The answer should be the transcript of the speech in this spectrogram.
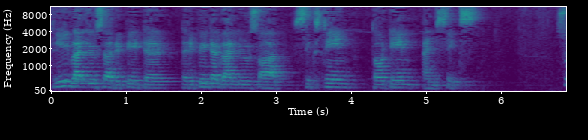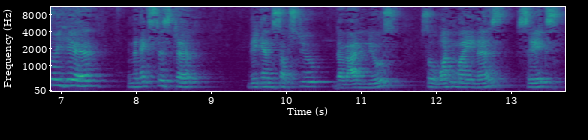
3 values are repeated. The repeated values are 16, 13 and 6. So here in the next step we can substitute the values. So 1 minus 6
